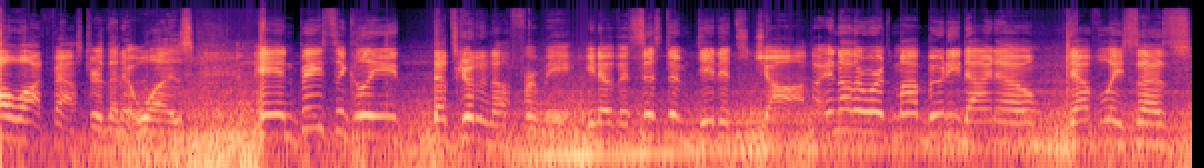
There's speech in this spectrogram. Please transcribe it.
a lot faster than it was. And basically, that's good enough for me. You know, the system did its job. In other words, my booty dyno definitely says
